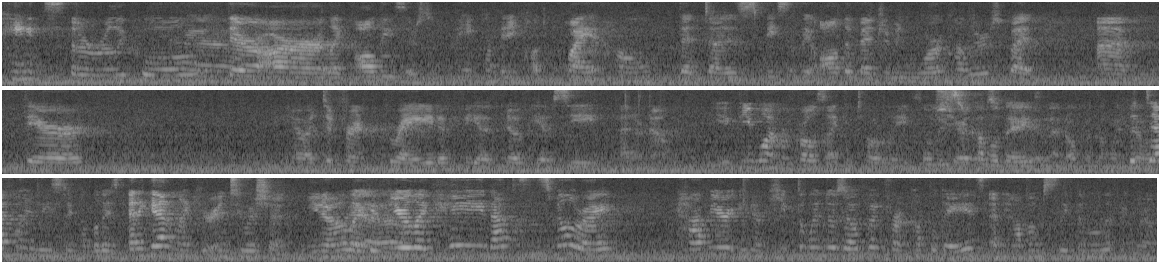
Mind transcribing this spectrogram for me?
paints that are really cool. Yeah. There are like all these. There's a paint company called Quiet Home that does basically all the Benjamin Moore colors, but um, they're you know a different grade of VO, no VOC. I don't know. If you want referrals, I can totally So at least share a couple days and then open the window. But definitely at least a couple days. And again, like your intuition, you know, like Yeah. if you're like, hey, that doesn't smell right, have your, you know, keep the windows open for a couple days and have them sleep in the living room.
